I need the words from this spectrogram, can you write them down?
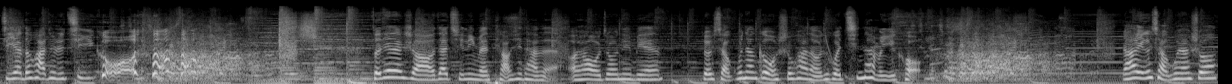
解药的话就是亲一口。昨天的时候在群里面调戏他们，然后我就那边就小姑娘跟我说话呢，我就会亲他们一口。然后一个小姑娘说：“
